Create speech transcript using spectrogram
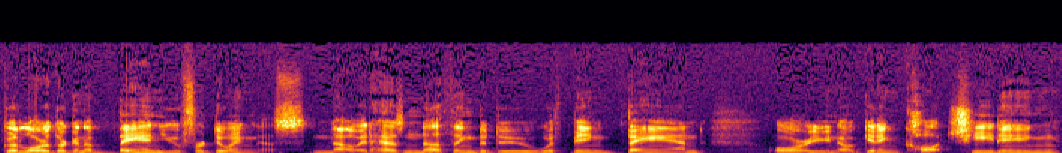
good lord, they're going to ban you for doing this. No, it has nothing to do with being banned or, you know, getting caught cheating.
